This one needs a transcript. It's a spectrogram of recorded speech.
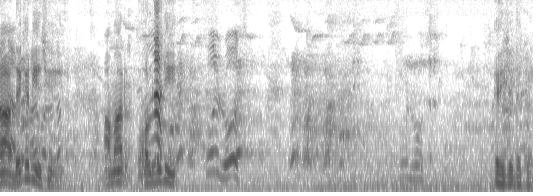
না দেখে নিয়েছি। আমার অলরেডি এই যে দেখুন।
